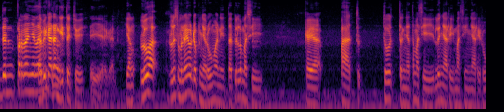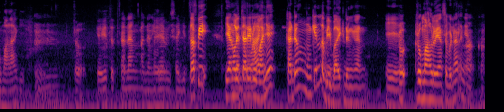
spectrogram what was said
dan perannya lagi Tapi kadang tuh- gitu cuy iya kan Yang lu Lu sebenarnya udah punya rumah nih Tapi lu masih Kayak Ah tuh, tuh ternyata masih Lu nyari Masih nyari rumah lagi Hmm. Tuh kayak gitu kadang kadang ya Iya. bisa gitu tapi yang lu cari lagi. rumahnya kadang mungkin lebih baik dengan sih. iya ru- rumah lu yang sebenarnya Heeh.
